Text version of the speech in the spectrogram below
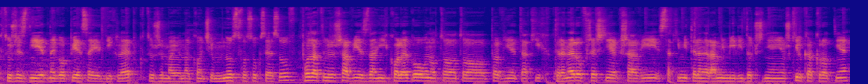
którzy z niejednego pieca jedli chleb, którzy mają na koncie mnóstwo sukcesów. Poza tym, że Szawi jest dla nich kolegą, no to, to pewnie takich trenerów wcześniej jak Szawi z takimi trenerami mieli do czynienia już kilkakrotnie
